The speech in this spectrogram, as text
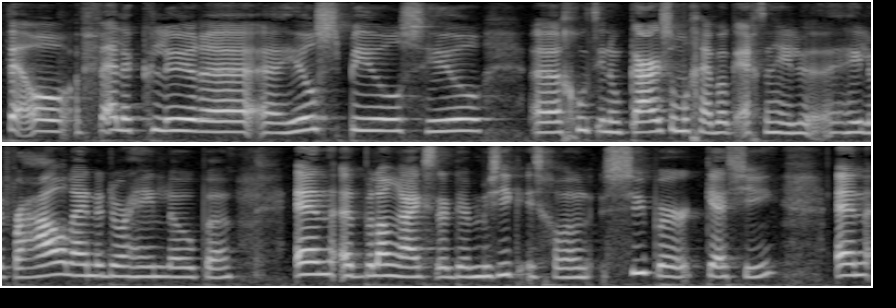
fel, felle kleuren, uh, heel speels, heel uh, goed in elkaar. Sommige hebben ook echt een hele, hele verhaallijn er doorheen lopen. En het belangrijkste, de muziek is gewoon super catchy. En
